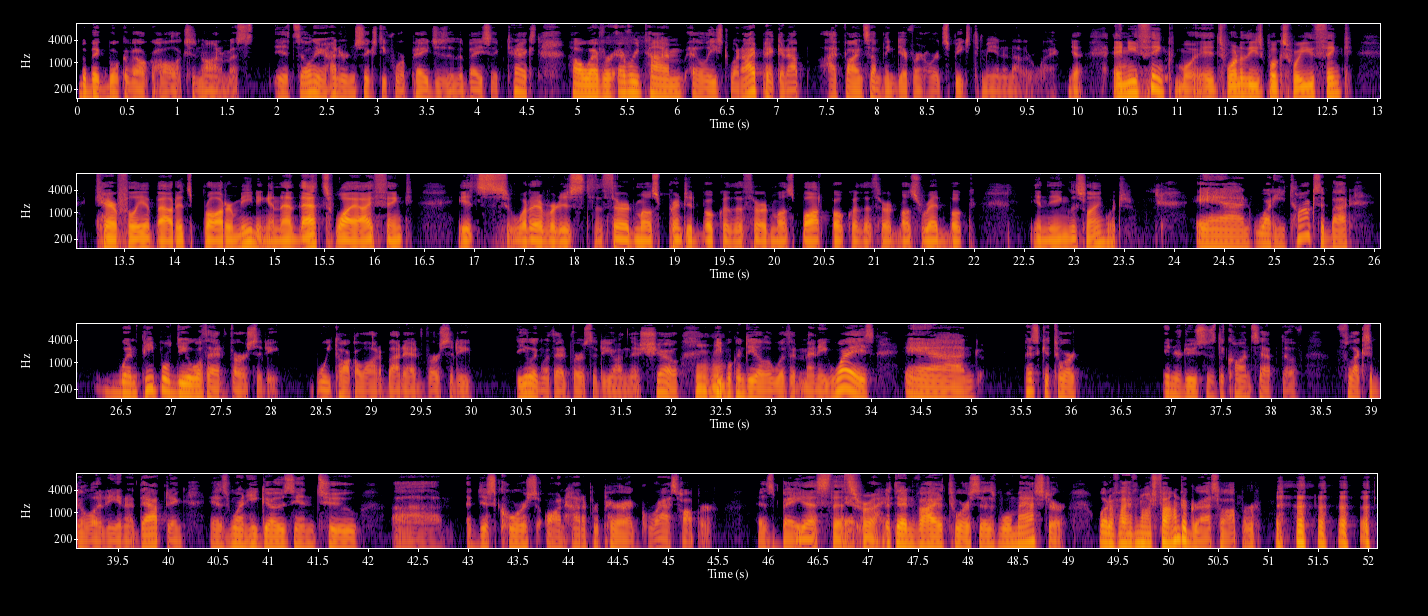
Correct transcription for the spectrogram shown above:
the Big Book of Alcoholics Anonymous. It's only 164 pages of the basic text. However, every time, at least when I pick it up, I find something different or it speaks to me in another way. Yeah. And you think more it's one of these books where you think carefully about its broader meaning and that that's why i think it's whatever it is the third most printed book or the third most bought book or the third most read book in the english language And what he talks about when people deal with adversity, we talk a lot about adversity, dealing with adversity on this show. Mhm. People can deal with it many ways. And Piscator introduces the concept of flexibility and adapting as when he goes into uh, a discourse on how to prepare a grasshopper as bait. yes that's Uh, right But then Viator says, Well, Master, what if I have not found a grasshopper?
